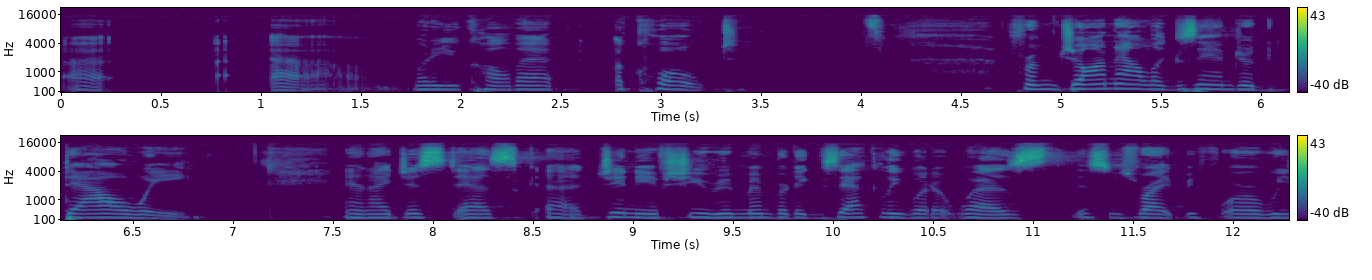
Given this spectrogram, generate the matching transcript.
uh, uh, what do you call that? A quote from John Alexander Dowie. And I just asked uh, Jenny if she remembered exactly what it was. This was right before we,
